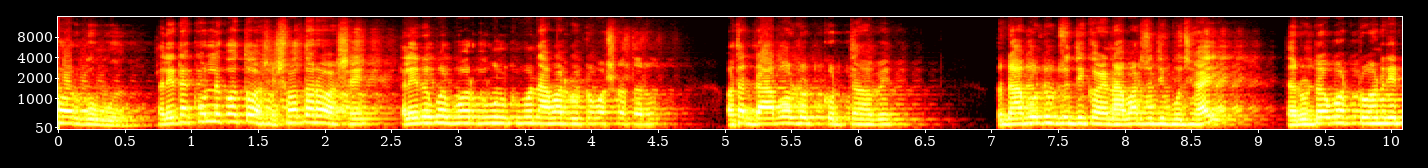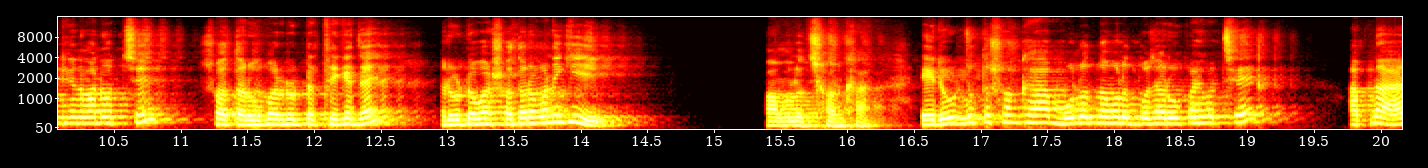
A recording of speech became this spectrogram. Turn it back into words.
বর্গমূল। তাহলে এটা করলে কত আসে? সতেরো আসে। তাহলে এর উপর বর্গমূল মানে আবার রুট ওভার সতেরো। অর্থাৎ ডাবল রুট করতে হবে। তো ডাবল রুট যদি করেন, আবার যদি বুঝাই, তা root over two hundred eighteen মানে হচ্ছে সতেরো। উপর রুটটা থেকে যায় রুট ওভার সতেরো মানে কি? অমূলদ সংখ্যা। এই রুটযুক্ত সংখ্যা মূলদ নমূলদ বোঝার উপায় হচ্ছে আপনার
